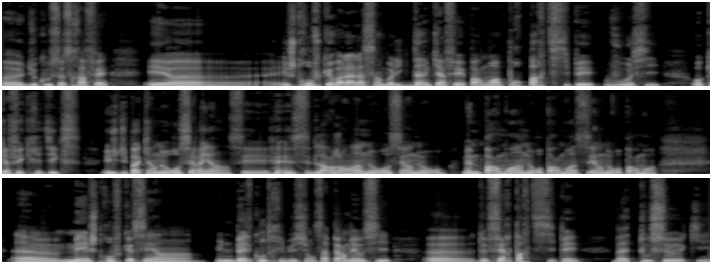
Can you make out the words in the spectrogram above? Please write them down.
Euh, du coup, ce sera fait. Et, et, je trouve que voilà la symbolique d'un café par mois pour participer vous aussi au Café Critics. Et je dis pas qu'un euro c'est rien, hein, c'est c'est de l'argent. Un euro c'est un euro, même par mois, un euro par mois c'est un euro par mois. mais je trouve que c'est un, une belle contribution. Ça permet aussi euh, de faire participer bah, tous ceux qui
